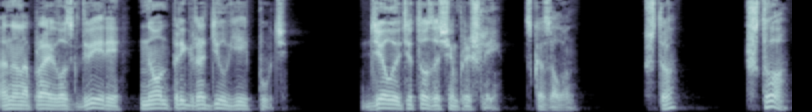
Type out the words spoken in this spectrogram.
Она направилась к двери, но он преградил ей путь. «Делайте то, зачем пришли», — сказал он. «Что? Что?»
